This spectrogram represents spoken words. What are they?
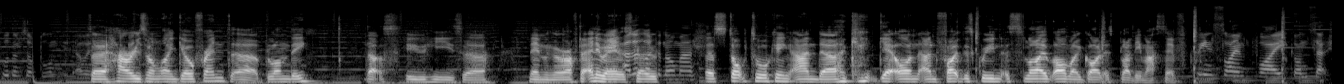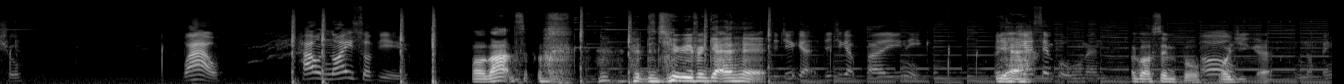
called himself Blondie. Oh. So Harry's online girlfriend, uh, Blondie. That's who he's uh, naming her after. Anyway, let's go. like an old man. Let's stop talking and uh, get on and fight this Queen Slime. Oh my god, it's bloody massive. Queen slime fight gone sexual. Wow. How nice of you. Well, that. Did you even get a hit? Did you get did you get uh, unique? Did Yeah. you get simple woman? I got a simple. Oh. What did you get? Nothing.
